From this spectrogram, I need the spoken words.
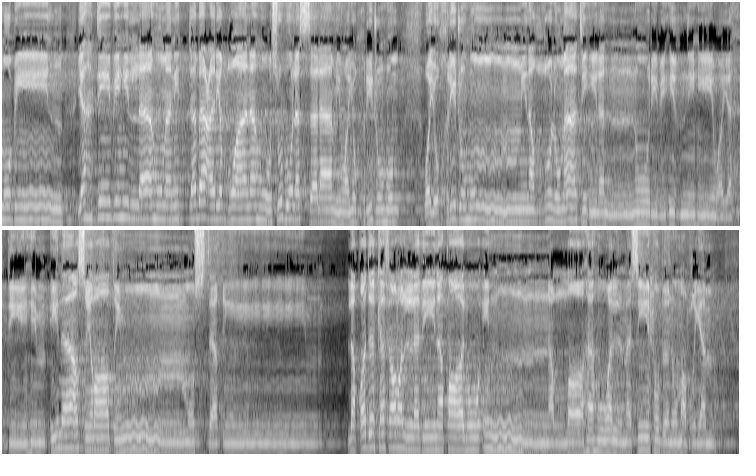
مبين. يهدي به الله من اتبع رضوانه سبل السلام ويخرجهم ويخرجهم من الظلمات إلى النور بإذنه ويهديهم إلى صراط مستقيم. لقد كفر الذين قالوا إن الله هو المسيح ابن مريم.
